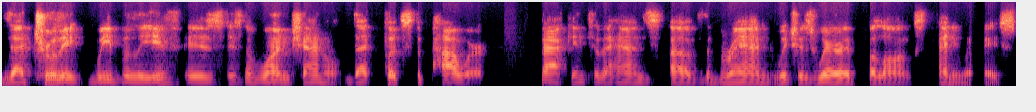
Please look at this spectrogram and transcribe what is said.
that truly we believe is is the one channel that puts the power back into the hands of the brand which is where it belongs anyways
